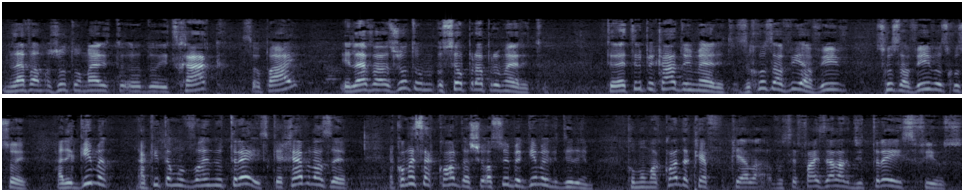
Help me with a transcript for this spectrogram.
leva junto o mérito do Yitzhak, seu pai, e leva junto o seu próprio mérito. Então ele é triplicado em méritos. Zechus avi aviv, zechus aviv, zechusoi. Aqui estamos vendo três, que é É como essa corda, como uma corda que, é, que ela, você faz ela de três fios.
